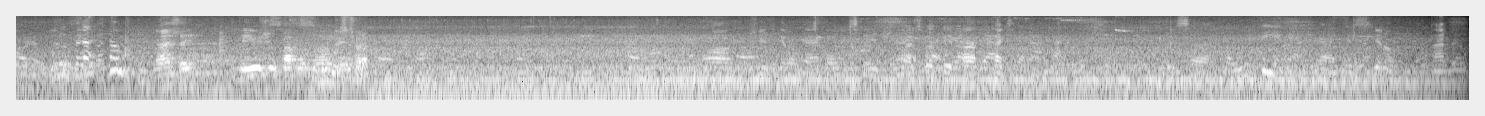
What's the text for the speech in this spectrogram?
all your good. I see. The usual problem. Get on that holy stage. That's what the, uh, thanks. It's, uh, yeah, it's, you know, and,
